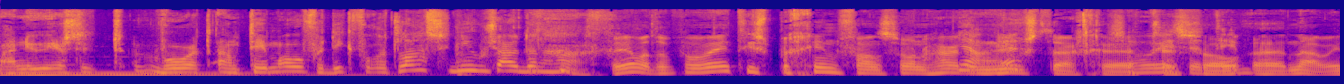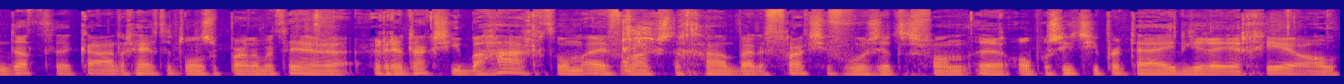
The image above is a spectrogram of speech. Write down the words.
Maar nu eerst het woord aan Tim Overdiek voor het laatste nieuws uit Den Haag. Ja, wat een poëtisch begin van zo'n harde Ja, nieuwsdag, eh, Zo is Tessel. het, Tim. Eh, nou, in dat kader heeft het onze parlementaire redactie behaagd... om even langs te gaan bij de fractievoorzitters van eh, oppositiepartijen. Die reageren al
